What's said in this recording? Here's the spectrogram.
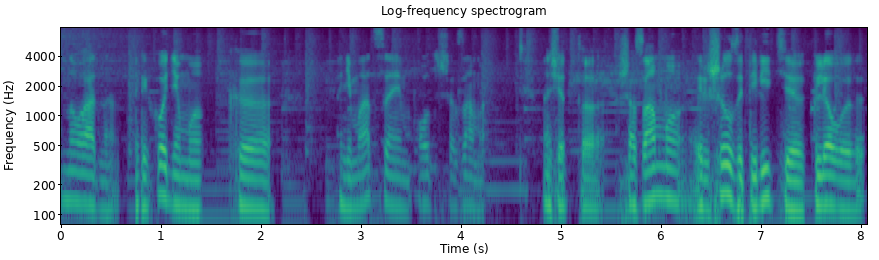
Ну ладно, переходим к анимациям от Шазама. Значит, э, Шазам решил запилить э, клевую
